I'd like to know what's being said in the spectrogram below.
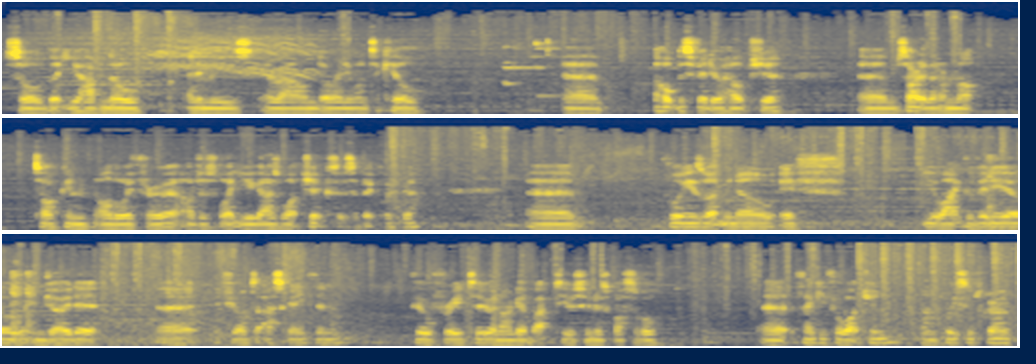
so that you have no enemies around or anyone to kill. Um, I hope this video helps you. Um, sorry that I'm not talking all the way through it. I'll just let you guys watch it because it's a bit quicker. Um, please let me know if you liked the video, enjoyed it. Uh, if you want to ask anything, feel free to, and I'll get back to you as soon as possible. Uh, thank you for watching, and please subscribe.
